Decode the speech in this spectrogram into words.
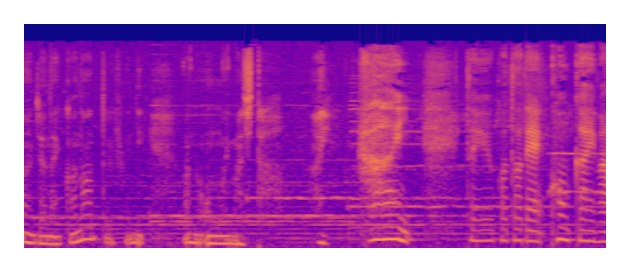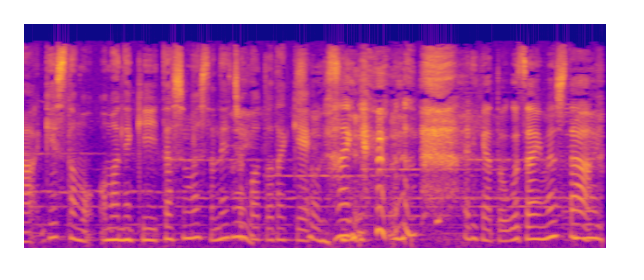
なんじゃないかなというふうにあの思いました。はい、はい。ということで今回はゲストもお招きいたしましたね、はい。ちょこっとだけ。そうですはい。ね ありがとうございました、はい。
